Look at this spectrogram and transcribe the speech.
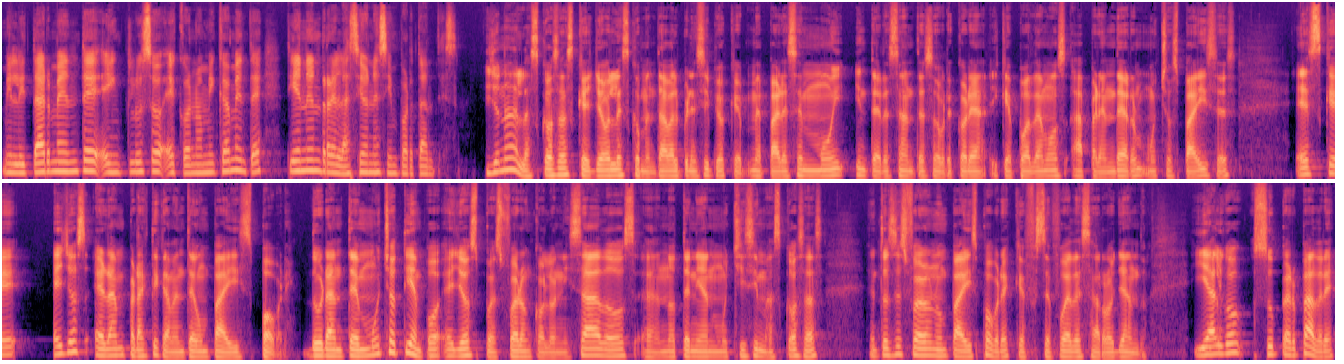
militarmente e incluso económicamente tienen relaciones importantes. Y una de las cosas que yo les comentaba al principio que me parece muy interesante sobre Corea y que podemos aprender muchos países es que ellos eran prácticamente un país pobre. Durante mucho tiempo ellos pues fueron colonizados, eh, no tenían muchísimas cosas, entonces fueron un país pobre que se fue desarrollando. Y algo súper padre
